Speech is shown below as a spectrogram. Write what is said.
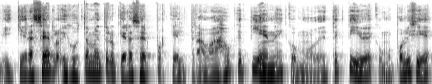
y quiere hacerlo y justamente lo quiere hacer porque el trabajo que tiene como detective, como policía,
